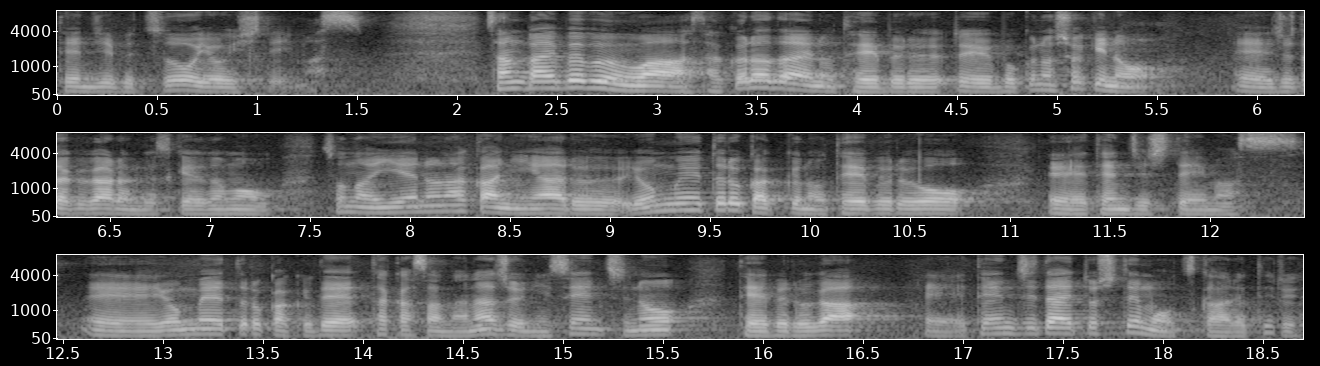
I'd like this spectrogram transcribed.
展示物を用意しています。3階部分は桜台のテーブルという僕の初期のえ住宅があるんですけれどもその家の中にある4メートル角のテーブルを、え展示しています、え4メートル角で高さ72センチのテーブルがえ展示台としても使われている、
